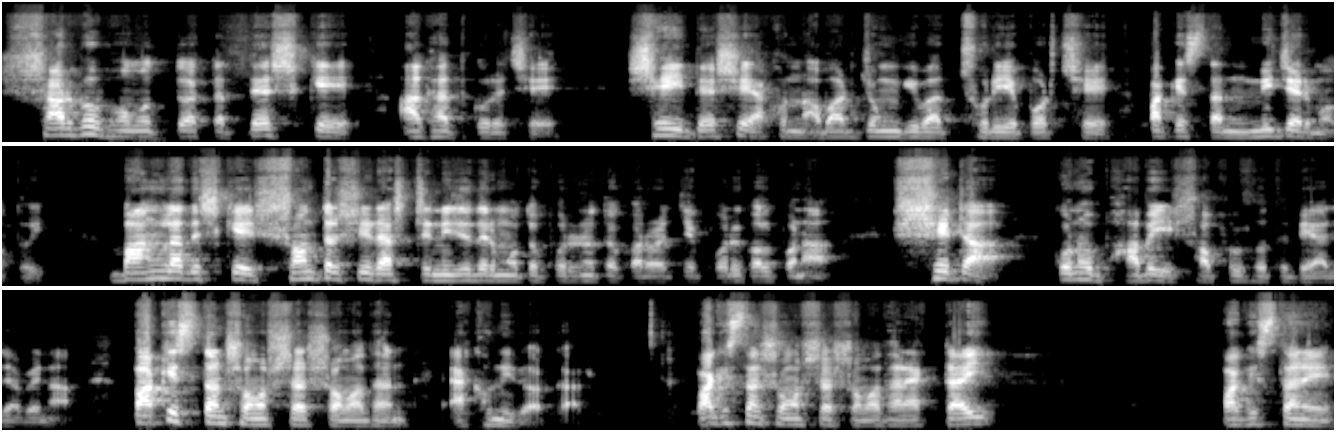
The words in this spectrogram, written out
সার্বভৌমত্ব একটা দেশকে আঘাত করেছে। সেই দেশে এখন আবার জঙ্গিবাদ ছড়িয়ে পড়ছে পাকিস্তান নিজের মতোই। বাংলাদেশকে সন্ত্রাসী রাষ্ট্রে নিজেদের মতো পরিণত করার যে পরিকল্পনা, সেটা কোনোভাবেই সফল হতে দেয়া যাবে না। পাকিস্তান সমস্যার সমাধান এখনই দরকার। পাকিস্তান সমস্যার সমাধান একটাই, পাকিস্তানে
